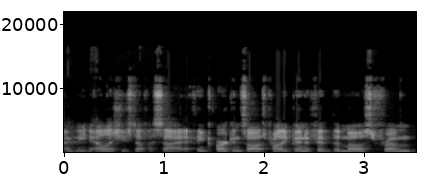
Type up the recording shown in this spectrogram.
I mean, LSU stuff aside, I think Arkansas has probably benefited the most from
